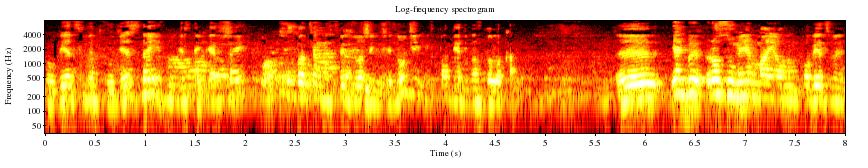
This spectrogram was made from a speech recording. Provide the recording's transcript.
powiedzmy 20, 21 służba celna stwierdziła, że im się nudzi i wpadnie do nas do lokalu. Yy, jakby rozumiem, mają powiedzmy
